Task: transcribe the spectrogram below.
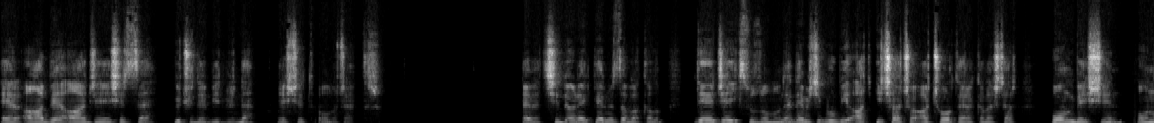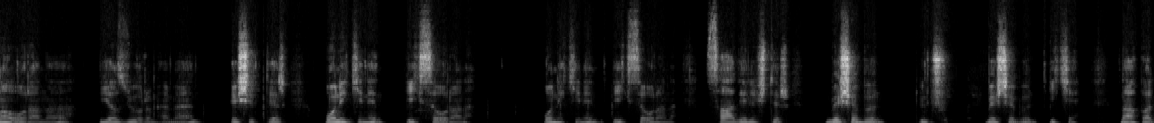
Eğer AB AC eşitse üçü de birbirine eşit olacaktır. Evet şimdi örneklerimize bakalım. DCX uzunluğu ne demiştik? Bu bir iç açı açıortay arkadaşlar. 15'in 10'a oranı yazıyorum hemen eşittir. 12'nin x'e oranı. 12'nin x'e oranı. Sadeleştir. 5'e böl 3, 5'e böl 2. ne yapar?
